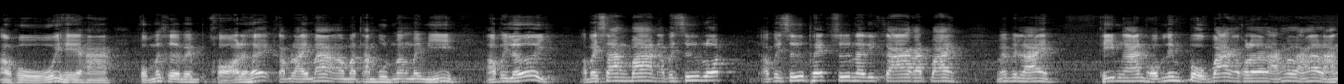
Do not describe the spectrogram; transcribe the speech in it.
โอ้โหเฮฮาผมไม่เคยไปขอเลยเฮ้ยกำไรมากเอามาทำบุญบ้างไม่มี เอาไปเลย เอาไปสร้างบ้าน เอาไปซื้อรถ เอาไปซื้อเพชรซื้อนาฬิกากันไป ไม่เป็นไร ทีมงานผมนี่ปลูกบ้านกับคนละหลังละหลังละหลัง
